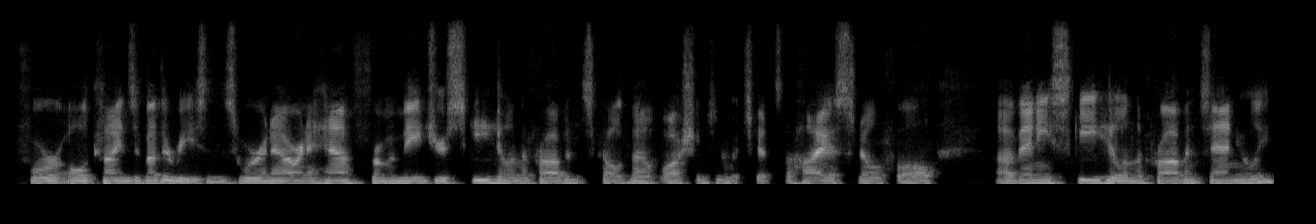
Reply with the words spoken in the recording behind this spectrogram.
for all kinds of other reasons. We're an hour and a half from a major ski hill in the province called Mount Washington, which gets the highest snowfall of any ski hill in the province annually.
